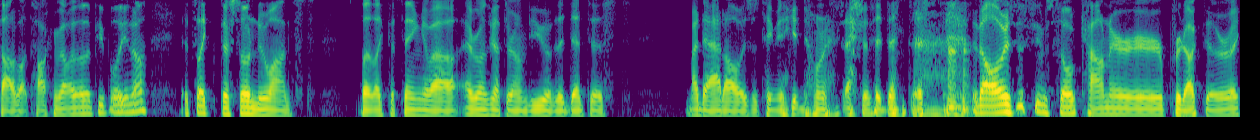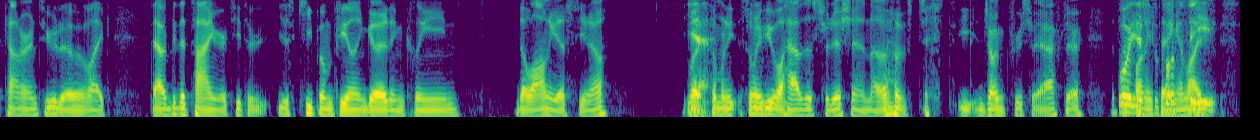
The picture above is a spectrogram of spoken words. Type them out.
thought about talking about with other people. You know, it's like they're so nuanced. But like the thing about everyone's got their own view of the dentist. My dad always would take me to get donuts after the dentist. it always just seems so counterproductive or like counterintuitive. Like that would be the time your teeth are you just keep them feeling good and clean the longest, you know. But Yeah. so many so many people have this tradition of just eating junk food straight after. It's well, a you're funny thing supposed to eat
